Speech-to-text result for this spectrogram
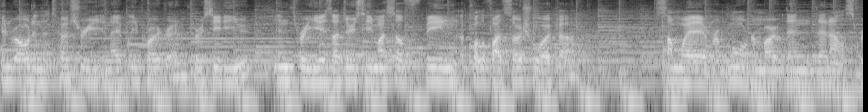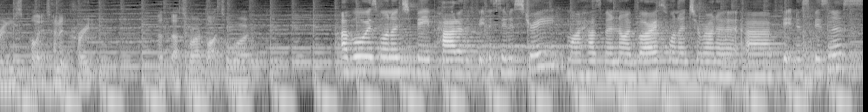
enrolled in the Tertiary Enabling Program through CDU. In three years I do see myself being a qualified social worker somewhere more remote than, than Alice Springs, probably Tennant Creek. That's where I'd like to work. I've always wanted to be part of the fitness industry. My husband and I both wanted to run a, a fitness business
